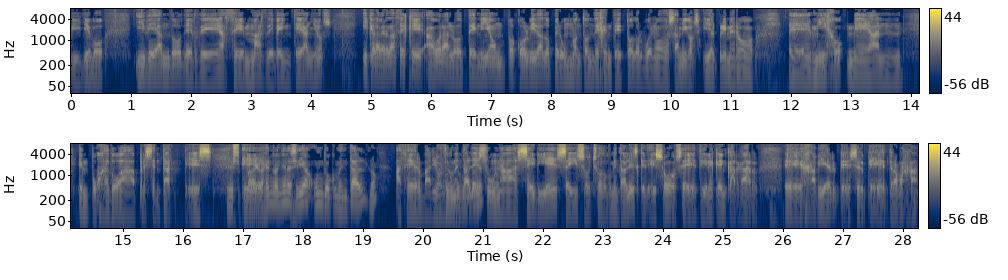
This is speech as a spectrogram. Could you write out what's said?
y, llevo ideando desde hace más de 20 años y que la verdad es que ahora lo tenía un poco olvidado, pero un montón de gente, todos buenos amigos y el primero eh, mi hijo me han empujado a presentar, que es... para que la eh, gente lo entienda, sería un documental, ¿no? Hacer varios documentales, una serie, seis, ocho documentales, que de eso se tiene que encargar eh, Javier, que es el que trabaja,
